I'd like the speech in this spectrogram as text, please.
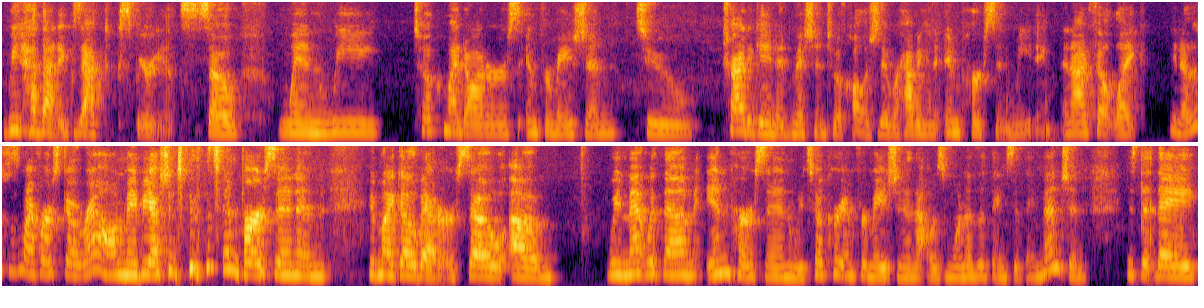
We had that exact experience. So when we took my daughter's information to try to gain admission to a college, they were having an in person meeting. And I felt like, you know, this was my first go round. Maybe I should do this in person and it might go better. So um, we met with them in person. We took her information, and that was one of the things that they mentioned is that they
